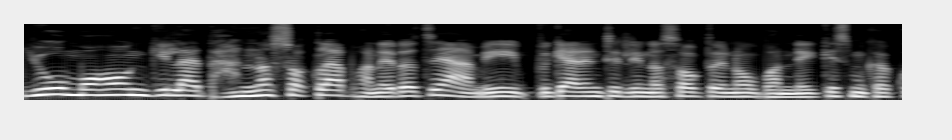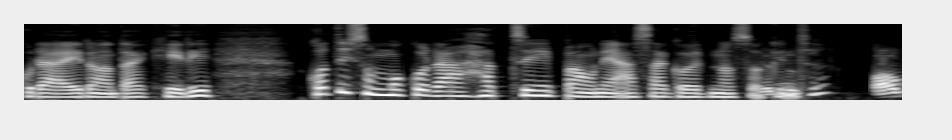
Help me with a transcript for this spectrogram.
यो महँगीलाई धान्न सक्ला भनेर चाहिँ हामी ग्यारेन्टी लिन सक्दैनौँ भन्ने किसिमका कुरा आइरहँदाखेरि कतिसम्मको राहत चाहिँ पाउने आशा गर्न सकिन्छ? अब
